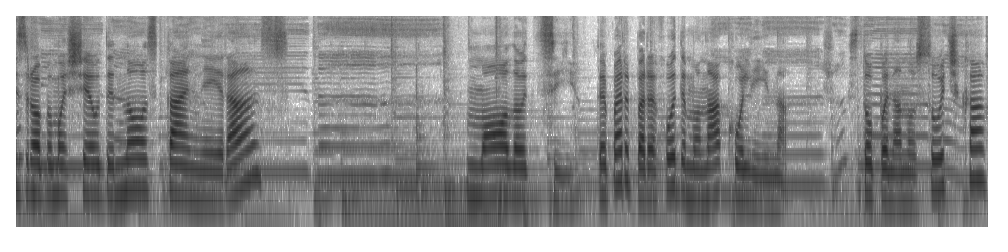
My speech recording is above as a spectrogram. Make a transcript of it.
І зробимо ще один останній раз. Молодці. Тепер переходимо на коліна. Стопи на носочках,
